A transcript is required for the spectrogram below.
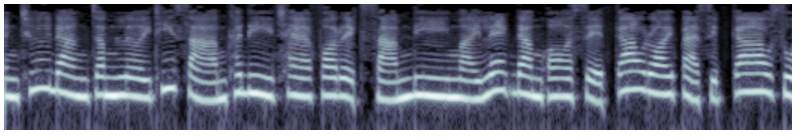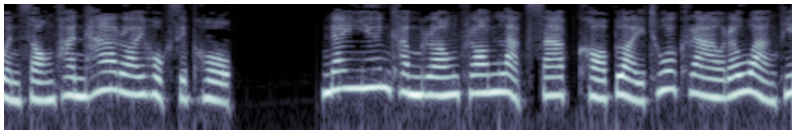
งชื่อดังจำเลยที่ 3 คดีแชร์ฟอเร็ก 3D หมายเลขดำอเศษ989 ส่วน 2566 ได้ยื่นคำร้องพร้อมหลักทรัพย์ขอปล่อยชั่วคราวระหว่างพิ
